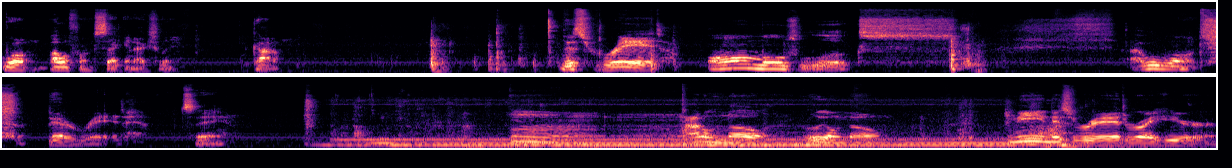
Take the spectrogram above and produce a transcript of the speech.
Well, I went for them second actually. Got them. This red almost looks. I would want a better red. Let's say. Mm, I don't know. Really don't know. Me and this red right here.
